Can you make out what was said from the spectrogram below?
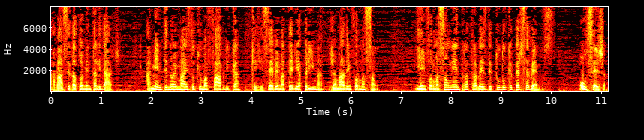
a base da tua mentalidade. A mente não é mais do que uma fábrica que recebe matéria-prima chamada informação. E a informação entra através de tudo o que percebemos, ou seja,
